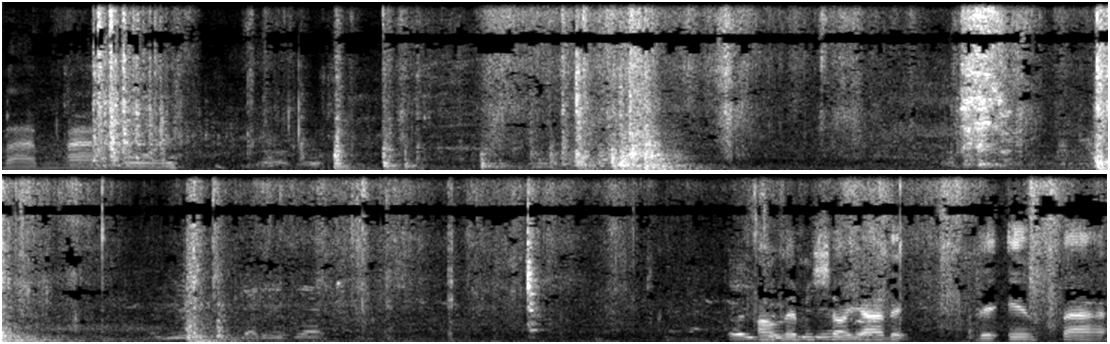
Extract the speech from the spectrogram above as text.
Vibe and Ride Boys. Oh, let me show y'all the, the inside.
